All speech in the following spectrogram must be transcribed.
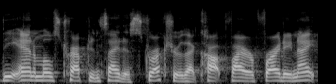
The animals trapped inside a structure that caught fire Friday night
